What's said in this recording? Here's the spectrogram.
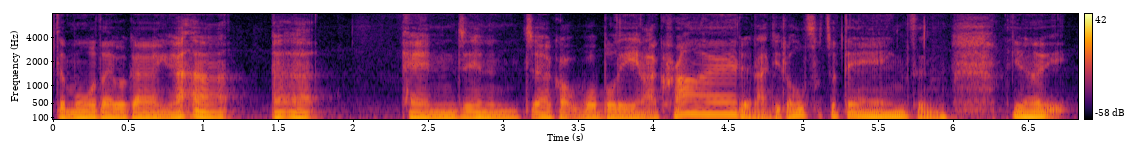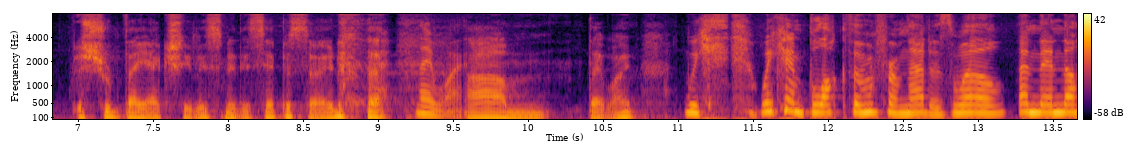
the more they were going, uh-uh, uh-uh, and and I got wobbly and I cried and I did all sorts of things and you know should they actually listen to this episode They won't. um they won't we we can block them from that as well, and then they'll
